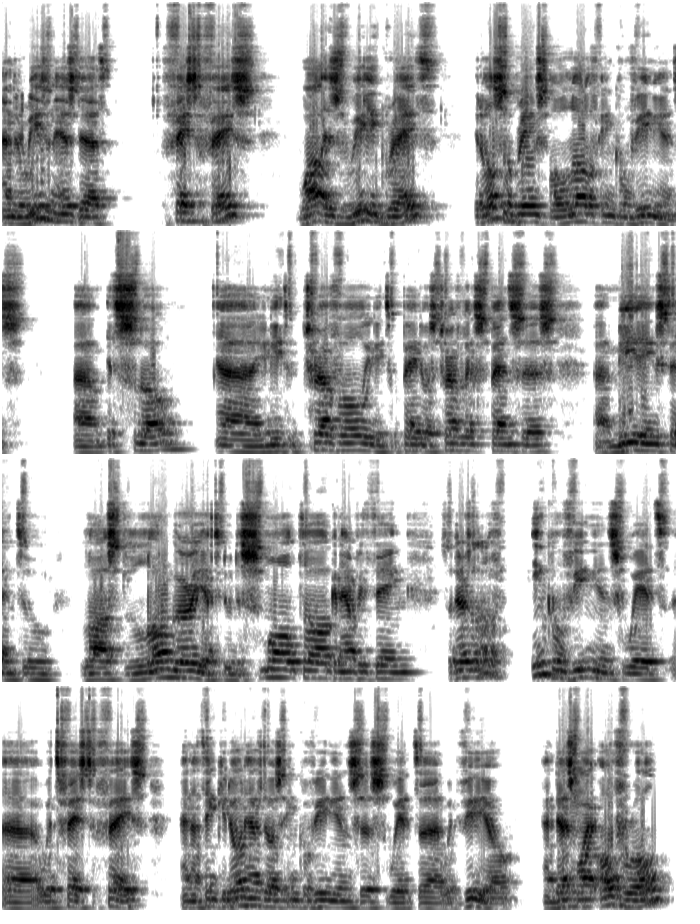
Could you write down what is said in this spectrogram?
And the reason is that face to face, while it's really great, it also brings a lot of inconvenience. Um, it's slow. Uh, you need to travel. You need to pay those travel expenses. Uh, meetings tend to last longer. You have to do the small talk and everything. So there's a lot of inconvenience with uh, with face to face, and I think you don't have those inconveniences with uh, with video. And that's why overall,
